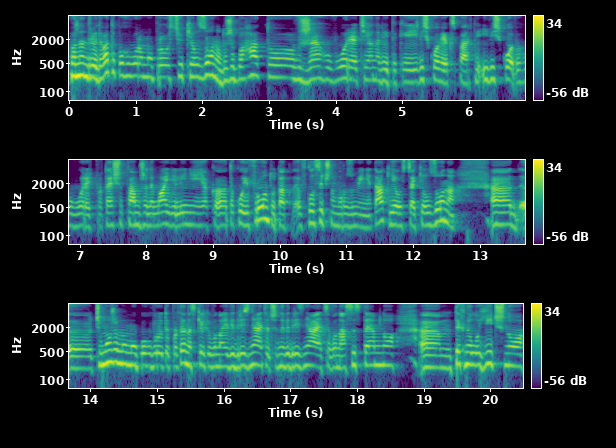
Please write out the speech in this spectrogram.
Пане Андрію, давайте поговоримо про ось цю кілзону. Дуже багато вже говорять і аналітики, і військові експерти, і військові говорять про те, що там вже немає лінії як е, такої фронту, так в класичному розумінні. Так є ось ця кілзона. Е, е, Чи можемо ми поговорити про те, наскільки вона відрізняється, чи не відрізняється вона системно, е, технологічно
